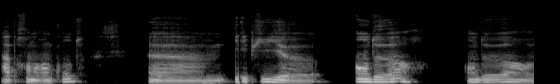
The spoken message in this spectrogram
à prendre en compte. Euh, et puis, euh, en dehors, en dehors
